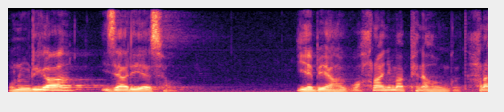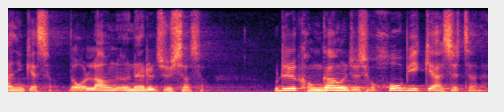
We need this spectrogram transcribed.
오늘 우리가 이 자리에서 예배하고 하나님 앞에 나온 것, 하나님께서 놀라운 은혜를 주셔서 우리를 건강을 주시고 호흡이 있게 하셨잖아요.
